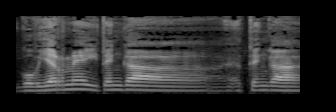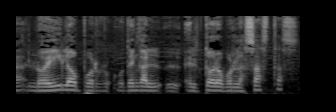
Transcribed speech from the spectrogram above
gobierne y tenga tenga los hilos por o tenga el, el, toro por las astas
